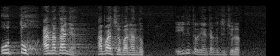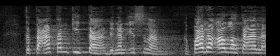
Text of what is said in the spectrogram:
utuh? Anak tanya, apa jawaban antum? Ini ternyata kejujuran. Ketaatan kita dengan Islam kepada Allah Ta'ala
